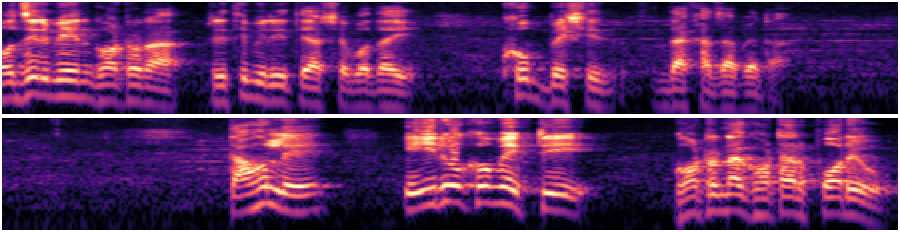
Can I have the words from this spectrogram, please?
নজিরবিহীন ঘটনা পৃথিবীর ইতিহাসে বোধহয় খুব বেশি দেখা যাবে না। তাহলে এই রকম একটি ঘটনা ঘটার পরেও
